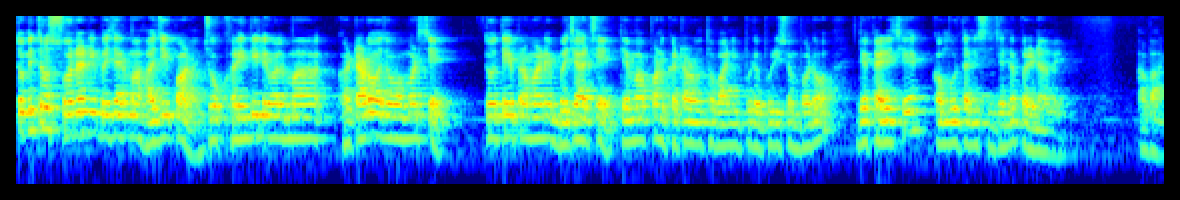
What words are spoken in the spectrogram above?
તો મિત્રો સોનાની બજારમાં હજી પણ જો ખરીદી લેવલમાં ઘટાડો જોવા મળશે, તો તે પ્રમાણે બજાર છે તેમાં પણ ઘટાડો થવાની પૂરેપૂરી સંભાવનાઓ રહી છે કમૂરતાની સિઝનના પરિણામે. આભાર.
